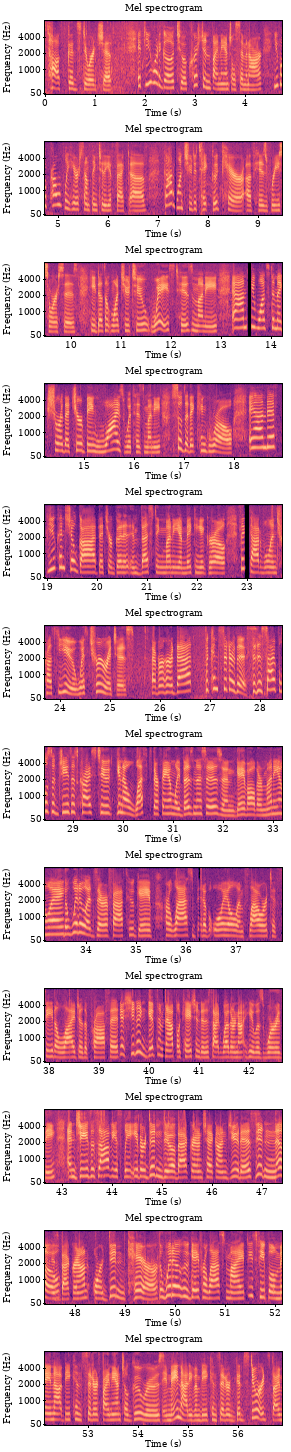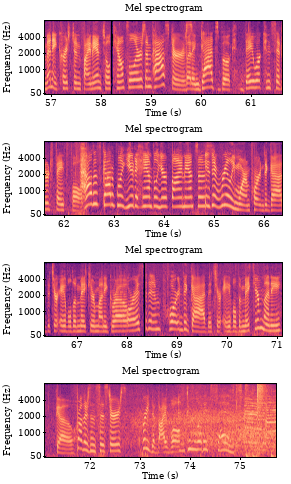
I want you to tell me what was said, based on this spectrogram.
talk good stewardship. If you were to go to a Christian financial seminar, you would probably hear something to the effect of God wants you to take good care of His resources. He doesn't want you to waste His money, and He wants to make sure that you're being wise with His money so that it can grow. And if you can show God that you're good at investing money and making it grow, then God will entrust you with true riches. Ever heard that? But consider this. The disciples of Jesus Christ who, you know, left their family businesses and gave all their money away. The widow at Zarephath who gave her last bit of oil and flour to feed Elijah the prophet. Yeah, she didn't give him an application to decide whether or not he was worthy. And Jesus obviously either didn't do a background check on Judas, didn't know his background, or didn't care. The widow who gave her last mite, these people may not be considered financial gurus. They may not even be considered good stewards by by many Christian financial counselors and pastors. But in God's book, they were considered faithful. How does God want you to handle your finances? Is it really more important to God that you're able to make your money grow? Or is it important to God that you're able to make your money go? Brothers and sisters, read the Bible and do what it says.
